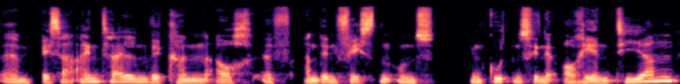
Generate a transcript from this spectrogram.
ähm, besser einteilen. Wir können auch äh, an den Festen uns im guten Sinne orientieren.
